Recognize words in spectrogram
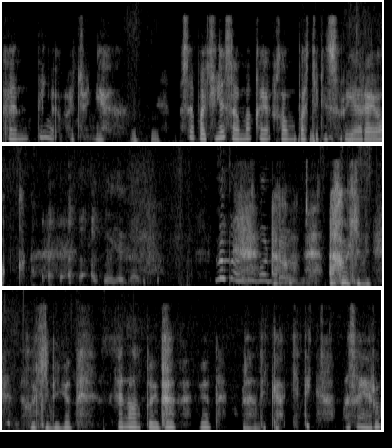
Ganti nggak bajunya? Masa bajunya sama kayak kamu pas jadi surya reok? Aku ya lu bodoh aku gini. Aku gini kan. Kan waktu itu kan aku bilang Tika Tik masa Heru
